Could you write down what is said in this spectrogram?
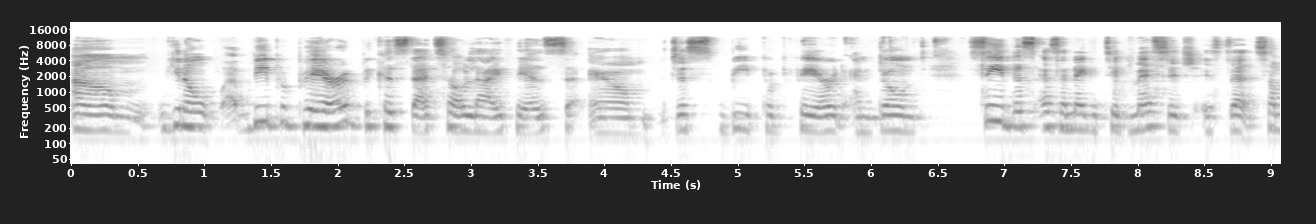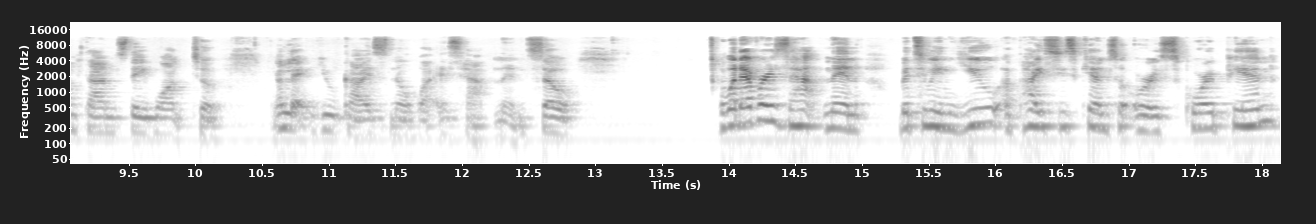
um, you know, be prepared because that's how life is. Um, just be prepared and don't see this as a negative message. Is that sometimes they want to let you guys know what is happening. So whatever is happening between you, a Pisces, Cancer, or a Scorpion,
